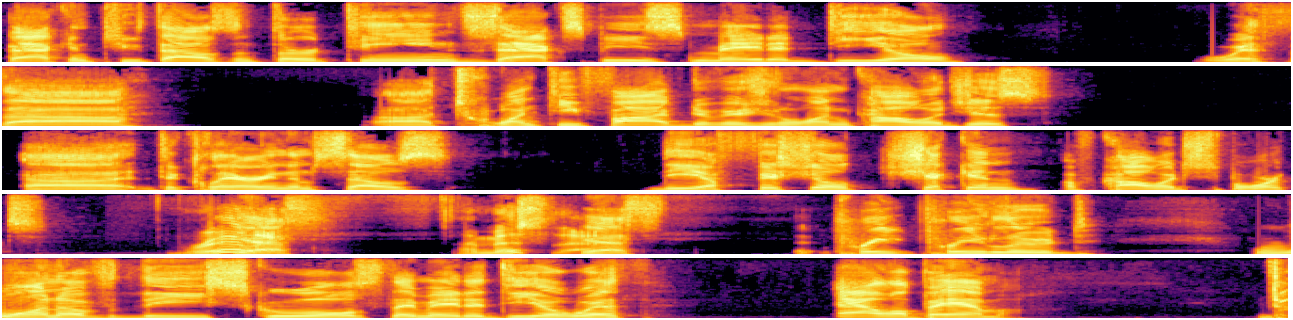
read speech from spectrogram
back in 2013, Zaxby's made a deal with uh, uh, 25 Division One colleges, uh, declaring themselves the official chicken of college sports. Really? Yes. I missed that. Yes. Pre prelude. One of the schools they made a deal with, Alabama.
